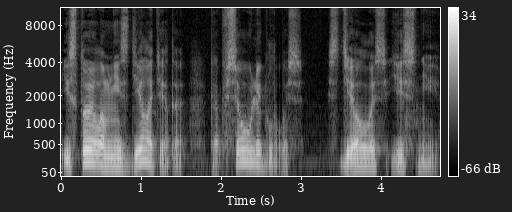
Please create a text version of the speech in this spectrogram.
и стоило мне сделать это, как все улеглось, сделалось яснее.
